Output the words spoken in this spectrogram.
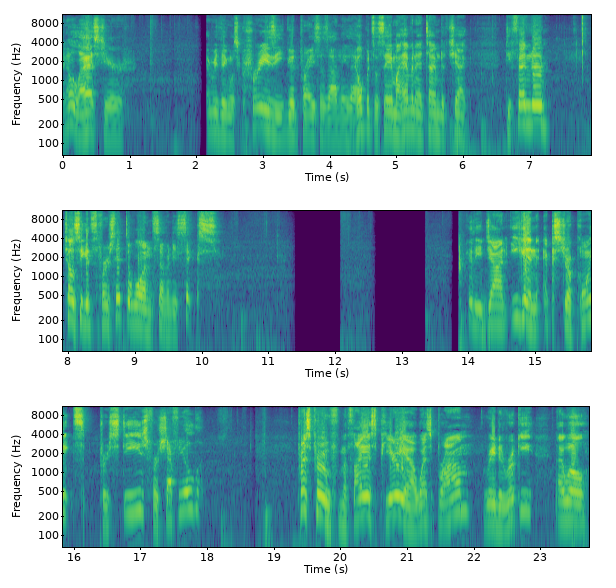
I know last year everything was crazy good prices on these. I hope it's the same. I haven't had time to check. Defender. Chelsea gets the first hit to 176. the John Egan extra points prestige for Sheffield. Press proof Matthias Pieria, West Brom rated rookie. I will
